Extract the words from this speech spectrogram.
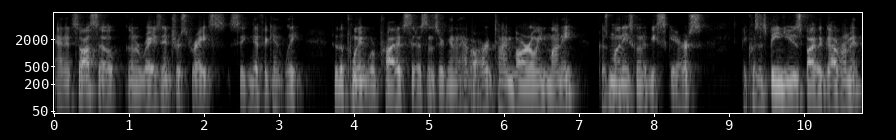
And it's also going to raise interest rates significantly to the point where private citizens are going to have a hard time borrowing money because money is going to be scarce because it's being used by the government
